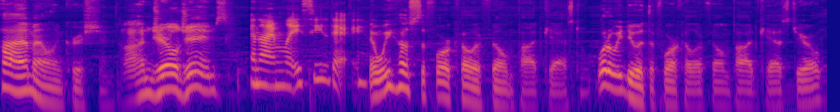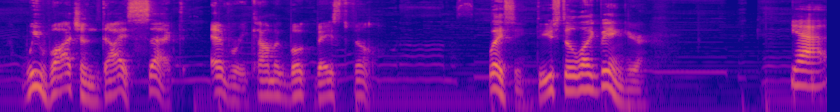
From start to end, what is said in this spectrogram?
Hi, I'm Alan Christian, I'm Gerald James. And I'm Lacey Day. and we host the Four Color Film Podcast. What do we do at the Four Color Film Podcast, Gerald? We watch and dissect every comic book based film. Lacey, do you still like being here? Yeah,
